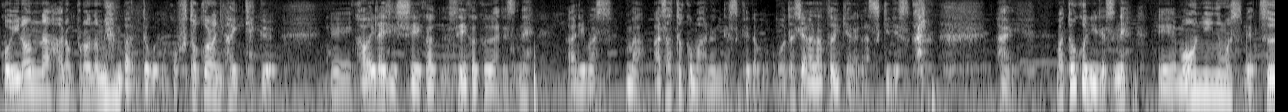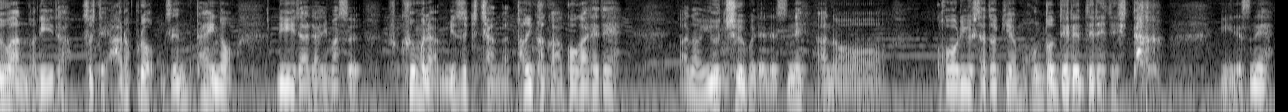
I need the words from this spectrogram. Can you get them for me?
こういろんなハロプロのメンバーのところにこう懐に入っていく、えー可愛らしい性格性格がですね、あります。まあ、あざとくもあるんですけども、私はあざといキャラが好きですから。はい。まあ、特にですね、えーモーニング娘。2-1のリーダー、そしてハロプロ全体のリーダーであります、福村みずきちゃんがとにかく憧れで、あの、YouTube でですね、あのー交流した時はもう本当デレデレでした。いいですね。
